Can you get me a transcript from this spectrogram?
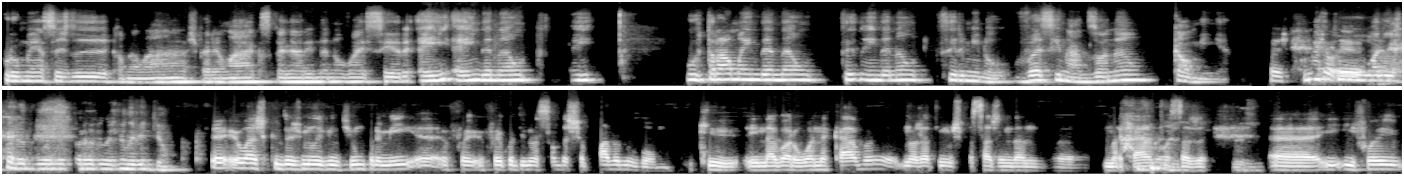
promessas de calma lá, esperem lá, que se calhar ainda não vai ser, ainda não, o trauma ainda não, ainda não terminou. Vacinados ou não, calminha. Pois, Como é que tu eu, olhas para, para 2021? Eu acho que 2021 para mim eh, foi, foi a continuação da Chapada no Lombo, que ainda agora o ano acaba, nós já tínhamos passagem de ano uh, marcada, ou seja, uh, e, e, foi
